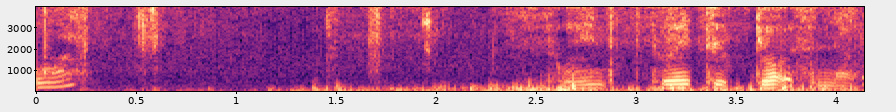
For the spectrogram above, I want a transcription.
โอ้ยสวยถึกเจาะสันแล้ว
